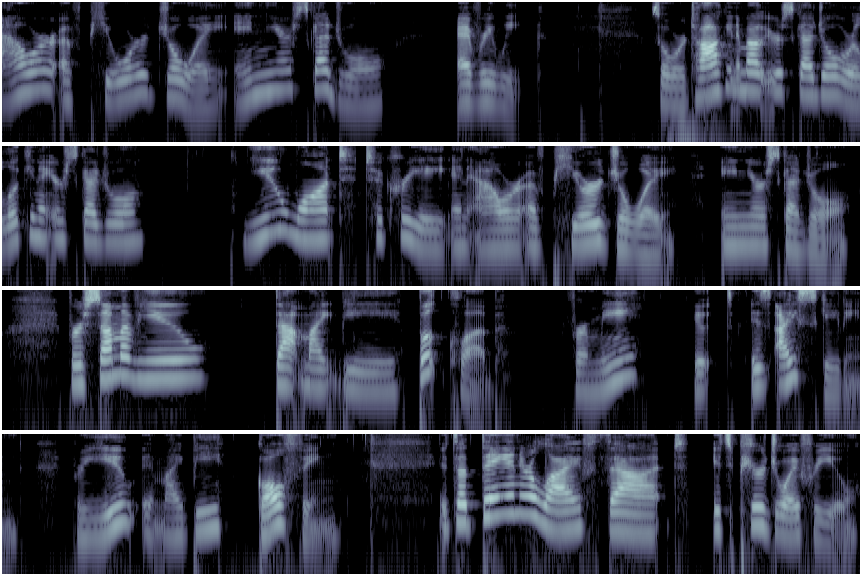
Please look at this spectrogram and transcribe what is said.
hour of pure joy in your schedule every week. So, we're talking about your schedule, we're looking at your schedule. You want to create an hour of pure joy in your schedule. For some of you, that might be book club. For me, it is ice skating. For you, it might be golfing. It's a thing in your life that it's pure joy for you.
